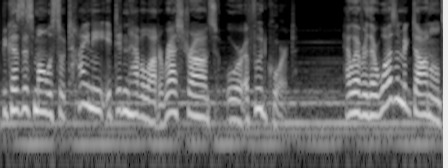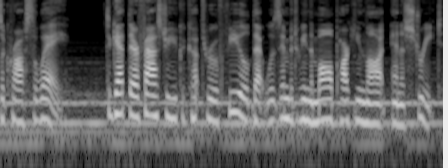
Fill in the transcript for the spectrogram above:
Because this mall was so tiny, it didn't have a lot of restaurants or a food court. However, there was a McDonald's across the way. To get there faster, you could cut through a field that was in between the mall parking lot and a street.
